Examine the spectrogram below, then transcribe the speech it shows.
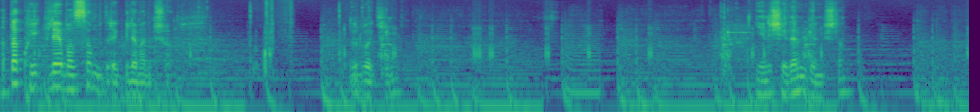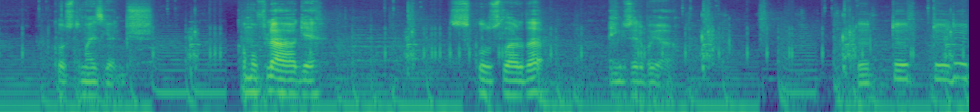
Hatta quick play'e bassam mı direkt bilemedim şu an. Dur bakayım. Yeni şeyler mi gelmiş lan? Customize gelmiş. Kamuflage. Schools'larda en güzeli bu ya. Dü dü dü dü.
